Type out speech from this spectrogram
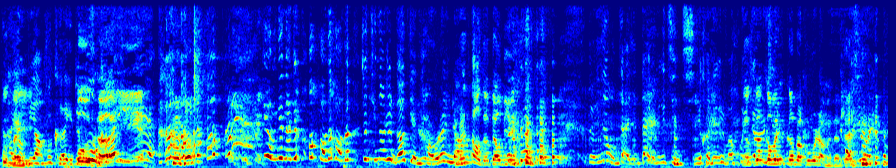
不可以很有必要，不可以，对，不不可可以 听我们电台就哦，好的好的，就听到这里都要点头了，你知道吗？道德标兵，对，现在我们俩已经带着那个锦旗和那个什么徽胳章，胳膊胳膊箍什么的，对，就 是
